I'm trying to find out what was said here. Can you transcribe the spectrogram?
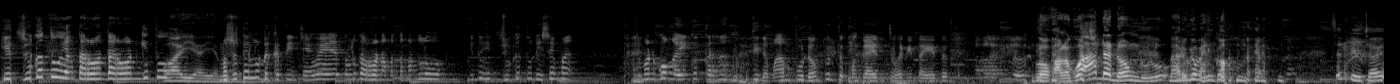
Hits juga tuh yang taruhan-taruhan gitu. Wah, iya, iya, Maksudnya lu deketin cewek, lu taruhan sama temen lu Itu hits juga tuh di SMA Cuman gua gak ikut karena gua tidak mampu dong untuk menggait wanita itu. Apalagi lu. Lo kalau gua ada dong dulu. Baru gue main komen. Sedih coy.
